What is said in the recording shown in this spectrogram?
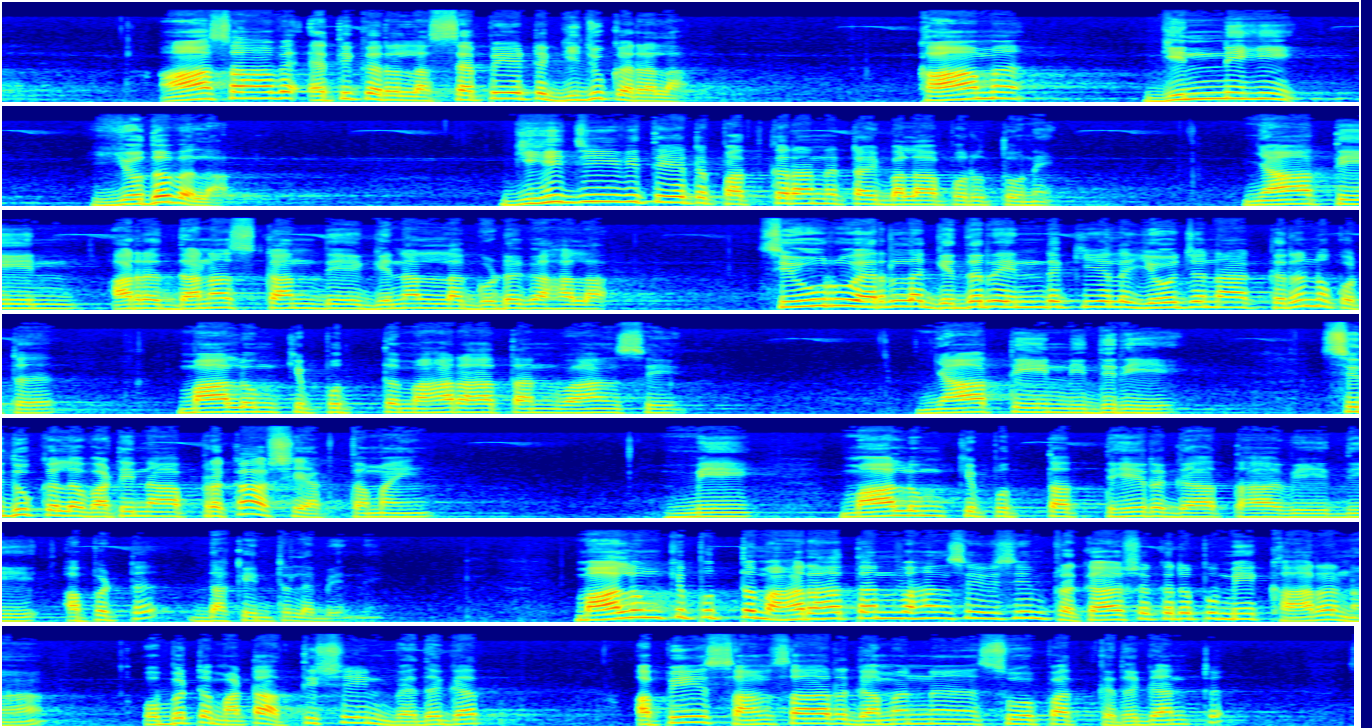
ආසාාව ඇති කරලා සැපයට ගිජු කරලා. කාම ගින්නෙහි යොදවලා. ගිහි ජීවිතයට පත් කරන්නටයි බලාපොරොත්තු වනේ. ඥාතීන් අර ධනස්කන්දය ගෙනල්ල ගොඩගහලා. සිවුරු ඇරල ගෙදර එන්ඩ කියල යෝජනා කරනකොට මාළුම්කෙ පුත්ත මහරහතන් වහන්සේ ඥාතීන් ඉදිරියේ සිදු කළ වටිනා ප්‍රකාශයක් තමයි මේ මාලුංක්‍ය පුත්තත් තේරගාථාවේදී අපට දකිින්ට ලැබෙන්නේ. මාලුංක්‍ය පුත්ත මහරහතන් වහන්සේ විසින් ප්‍රකාශ කරපු මේ කාරණා ඔබට මට අතිශයෙන් වැදගත් අපේ සංසාර ගමන සුවපත් කරගන්ට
